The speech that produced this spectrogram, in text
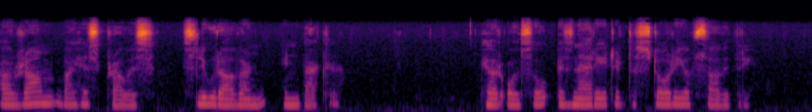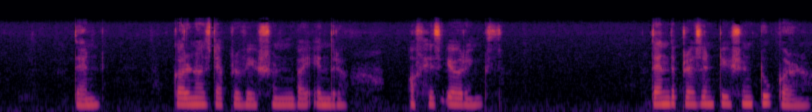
how Ram by his prowess slew Ravan in battle. Here also is narrated the story of Savitri. Then Karna's deprivation by Indra of his earrings. Then the presentation to Karna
